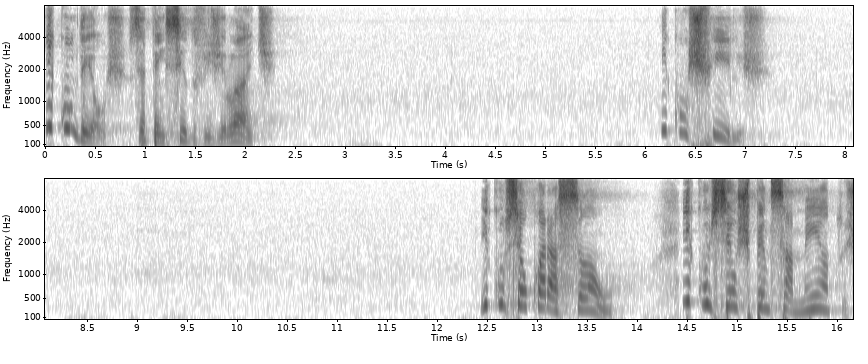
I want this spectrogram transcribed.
E com Deus, você tem sido vigilante? E com os filhos? E com o seu coração? E com os seus pensamentos?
